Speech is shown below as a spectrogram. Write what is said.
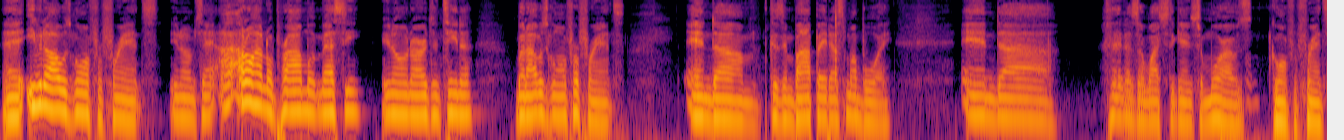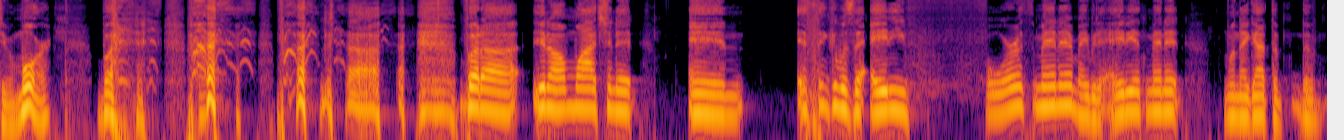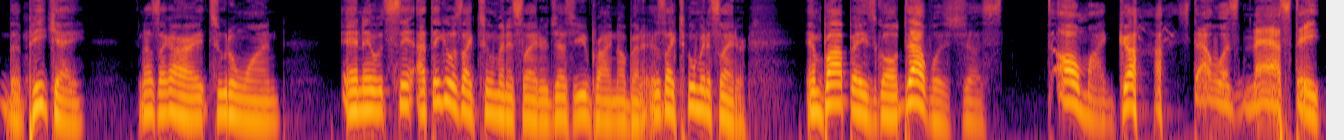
And even though I was going for France, you know what I'm saying? I, I don't have no problem with Messi, you know, in Argentina, but I was going for France. And um because Mbappe, that's my boy. And uh then as I watched the game some more, I was going for France even more. But but uh, but uh, you know, I'm watching it and I think it was the 84th minute, maybe the 80th minute when they got the the, the PK. And I was like, all right, two to one. And it was, I think it was like two minutes later. Jesse, you probably know better. It was like two minutes later. Mbappe's goal, that was just, oh my gosh, that was nasty.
